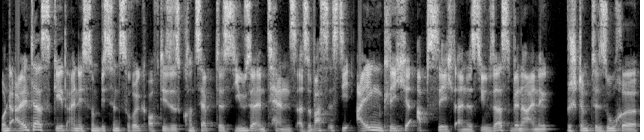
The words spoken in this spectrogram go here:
Und all das geht eigentlich so ein bisschen zurück auf dieses Konzept des User Intents. Also was ist die eigentliche Absicht eines Users, wenn er eine bestimmte Suche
